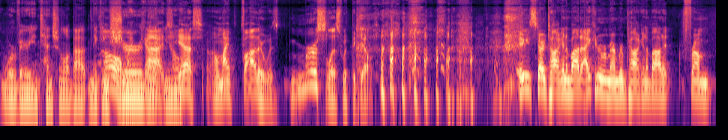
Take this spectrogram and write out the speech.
were very intentional about making oh sure my that you know? yes. Oh, my father was merciless with the guilt. he started talking about it. I can remember him talking about it from,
